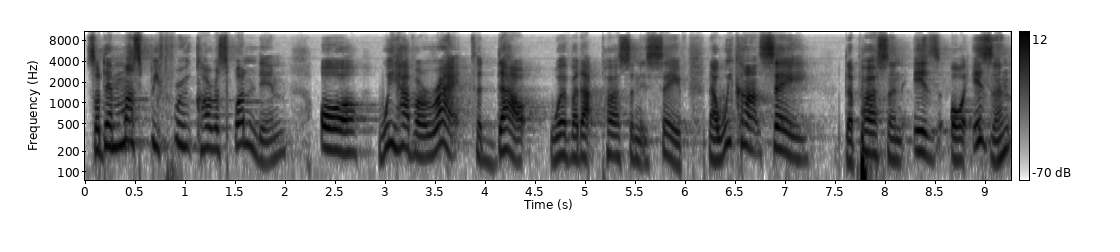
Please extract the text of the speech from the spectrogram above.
So, there must be fruit corresponding, or we have a right to doubt whether that person is saved. Now, we can't say the person is or isn't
